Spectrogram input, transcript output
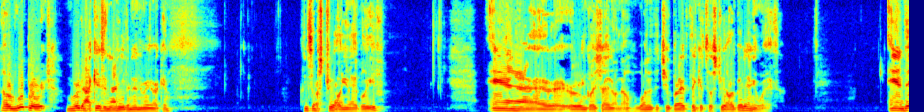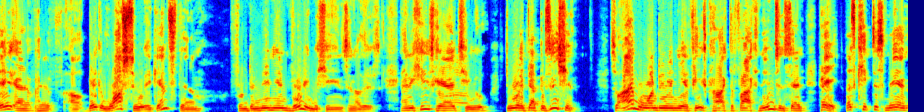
Uh, Rupert Murdoch is not even an American. He's Australian, I believe. And, or English, I don't know, one of the two, but I think it's Australia. But, anyways. And they have, have a big lawsuit against them from Dominion voting machines and others. And he's had to do a deposition. So I'm wondering if he's talked to Fox News and said, hey, let's keep this man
